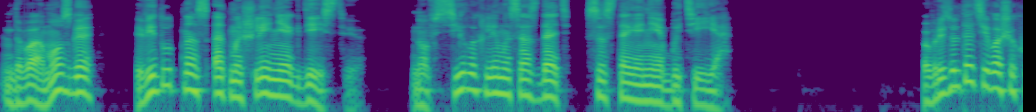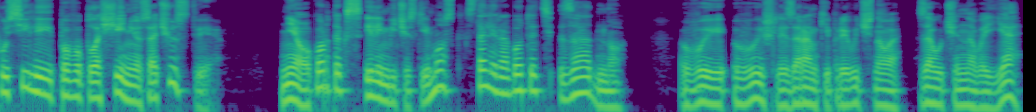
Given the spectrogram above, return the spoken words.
Два мозга ведут нас от мышления к действию, но в силах ли мы создать состояние бытия? В результате ваших усилий по воплощению сочувствия неокортекс и лимбический мозг стали работать заодно. Вы вышли за рамки привычного заученного «я»,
